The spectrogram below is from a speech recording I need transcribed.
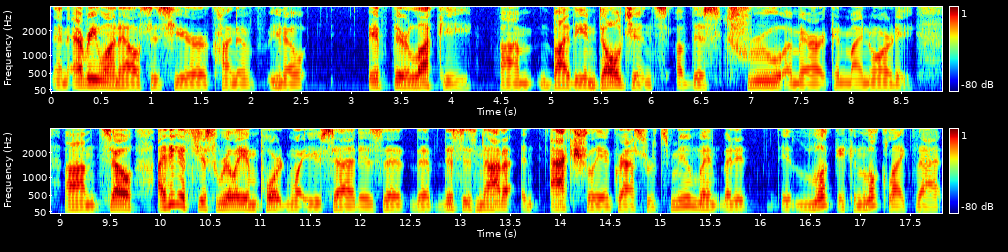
and everyone else is here kind of you know, if they're lucky. Um, by the indulgence of this true American minority. Um, so I think it's just really important what you said is that, that this is not a, actually a grassroots movement, but it it look it can look like that,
